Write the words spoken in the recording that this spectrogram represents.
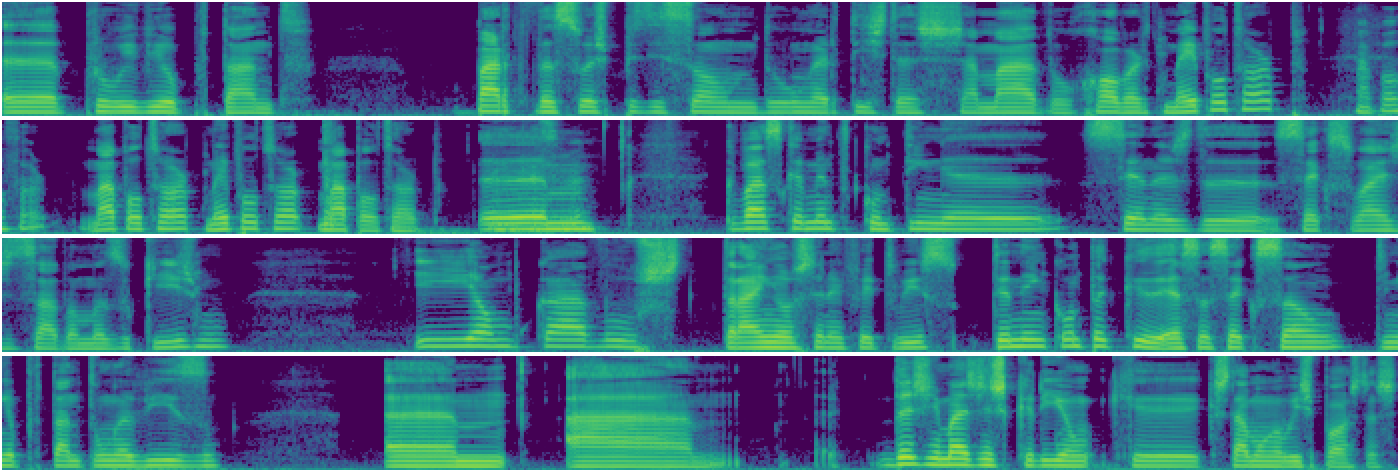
uh, proibiu, portanto, parte da sua exposição de um artista chamado Robert Mapplethorpe. Mapplethorpe? Mapplethorpe, Mapplethorpe, Mapplethorpe. Um, saber. que basicamente continha cenas de sexuais de sadomasoquismo e é um bocado estranho eles terem feito isso, tendo em conta que essa secção tinha portanto um aviso ahm, à- das imagens que, queriam, que, que estavam ali expostas.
